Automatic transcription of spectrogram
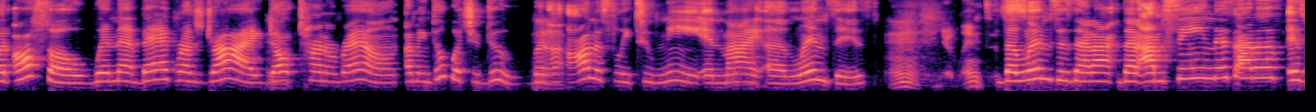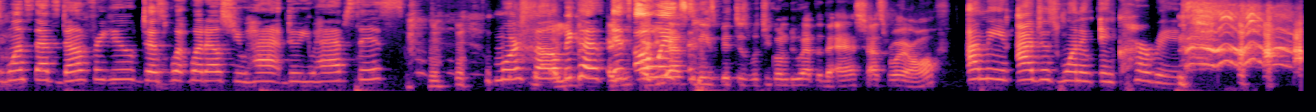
But also, when that bag runs dry, mm. don't turn around. I mean, do what you do. But uh, honestly, to me, in my uh, lenses, mm, your lenses, the lenses that I that I'm seeing this out of is once that's done for you, just what what else you have? Do you have, sis? More so you, because it's you, always asking these bitches what you gonna do after the ass shots wear off. I mean, I just want to encourage.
